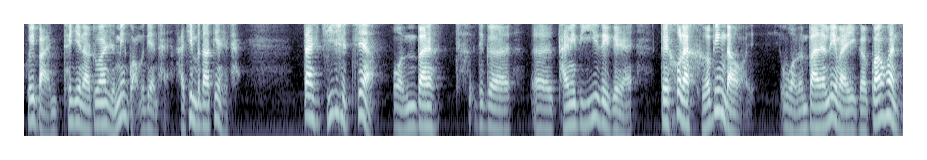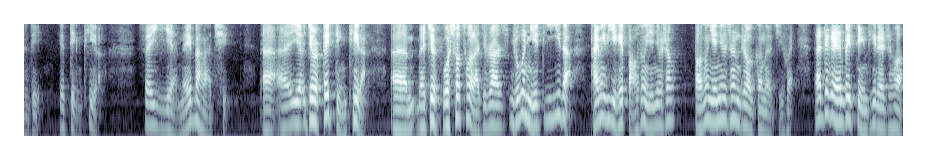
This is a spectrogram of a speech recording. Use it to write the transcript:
会把你推荐到中央人民广播电台，还进不到电视台。但是即使这样，我们班这个呃排名第一的一个人，被后来合并到。我们班的另外一个官宦子弟又顶替了，所以也没办法去，呃呃，也就是被顶替了，呃，没就我说错了，就是说，如果你是第一的，排名第一，可以保送研究生，保送研究生之后更有机会。但这个人被顶替了之后，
